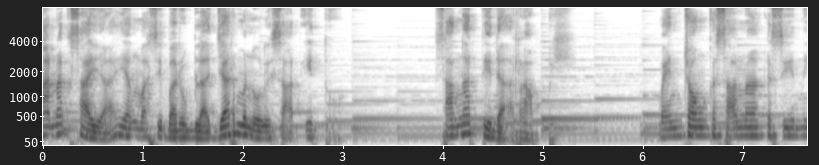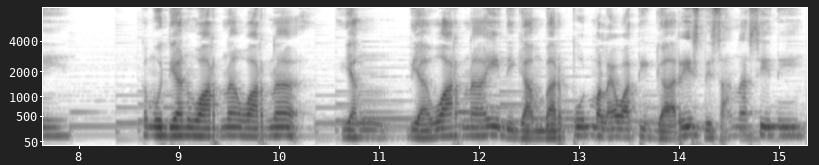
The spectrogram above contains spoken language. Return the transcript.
anak saya yang masih baru belajar menulis saat itu sangat tidak rapi. Mencong ke sana ke sini. Kemudian warna-warna yang dia warnai di gambar pun melewati garis di sana sini.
